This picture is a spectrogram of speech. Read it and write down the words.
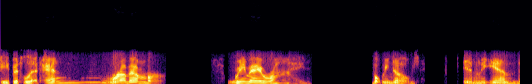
keep it lit, and remember, we may ride, but we know in the end,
